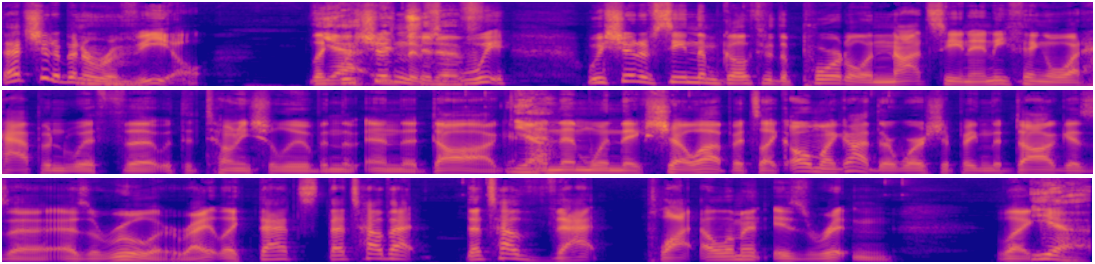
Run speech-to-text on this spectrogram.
That should have been a Mhm. reveal. Like Yeah, we shouldn't have. have. We we should have seen them go through the portal and not seen anything of what happened with the with the Tony Shalhoub and the and the dog. Yeah. And then when they show up, it's like, oh my god, they're worshiping the dog as a as a ruler, right? Like that's that's how that that's how that plot element is written. Like yeah,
